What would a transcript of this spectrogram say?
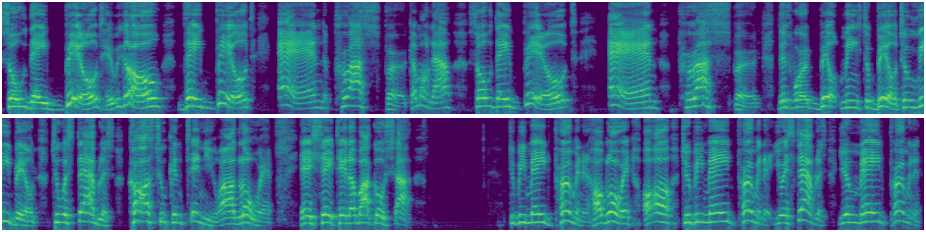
So they built, here we go, they built and prospered. Come on now. So they built and prospered. This word built means to build, to rebuild, to establish, cause to continue. Our glory to be made permanent. All glory, uh, to be made permanent. You're established. You're made permanent.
